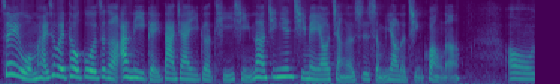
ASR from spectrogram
所以我们还是会透过这个案例给大家一个提醒。那今天奇美要讲的是什么样的情况呢？哦，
